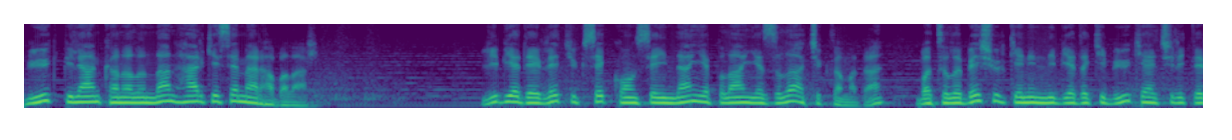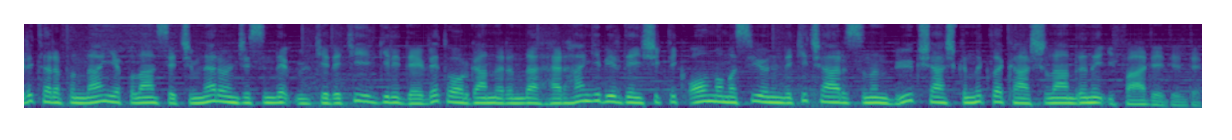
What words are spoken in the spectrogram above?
Büyük Plan kanalından herkese merhabalar. Libya Devlet Yüksek Konseyi'nden yapılan yazılı açıklamada, Batılı 5 ülkenin Libya'daki büyükelçilikleri tarafından yapılan seçimler öncesinde ülkedeki ilgili devlet organlarında herhangi bir değişiklik olmaması yönündeki çağrısının büyük şaşkınlıkla karşılandığını ifade edildi.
